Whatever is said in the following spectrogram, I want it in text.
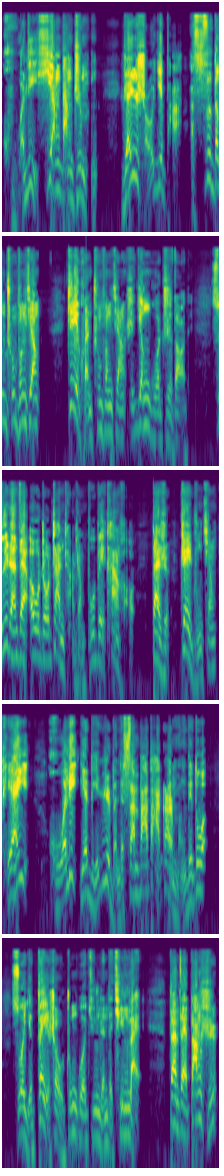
火力相当之猛，人手一把斯登冲锋枪。这款冲锋枪是英国制造的，虽然在欧洲战场上不被看好。但是这种枪便宜，火力也比日本的三八大盖猛得多，所以备受中国军人的青睐。但在当时，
